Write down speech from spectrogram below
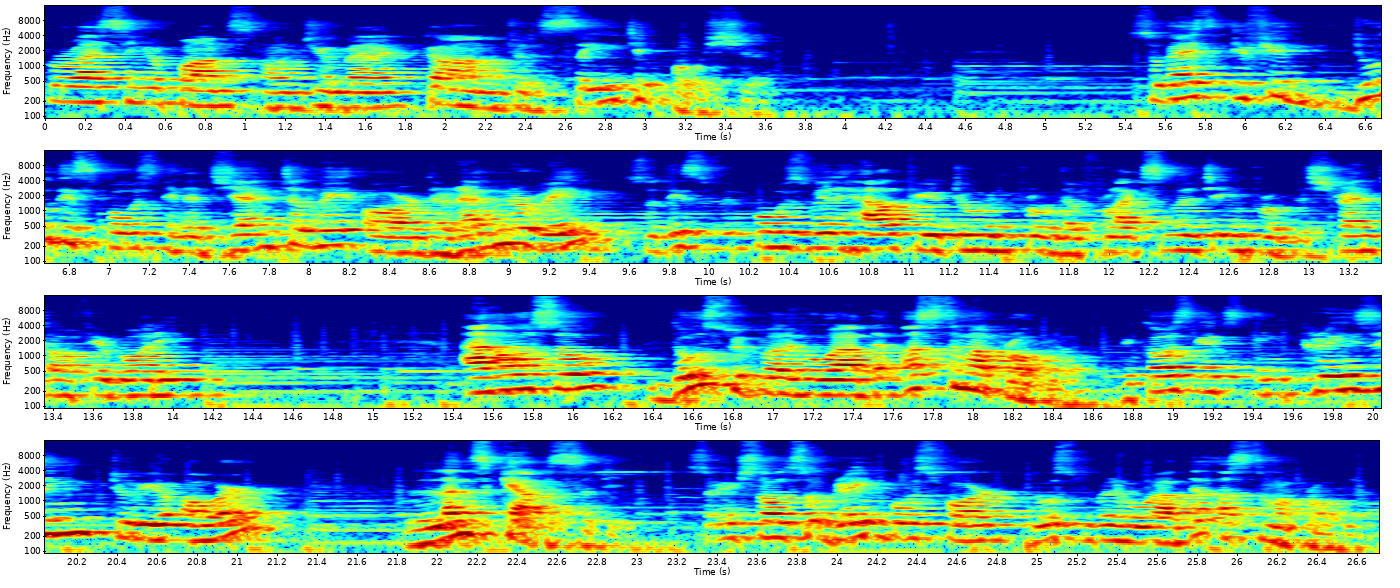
Pressing your palms onto your mat, come to the seated posture. So guys, if you do this pose in a gentle way or the regular way, so this pose will help you to improve the flexibility, improve the strength of your body. And also those people who have the asthma problem because it's increasing to your our lungs capacity. So it's also great pose for those people who have the asthma problem.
